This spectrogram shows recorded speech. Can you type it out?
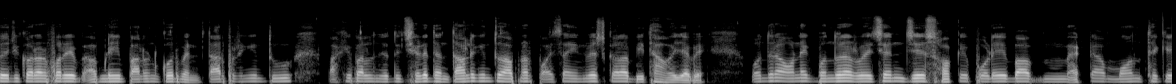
তৈরি করার পরে আপনি পালন করবেন, তারপরে কিন্তু পাখি পালন যদি ছেড়ে দেন, তাহলে কিন্তু আপনার পয়সা ইনভেস্ট করা বৃথা হয়ে যাবে। বন্ধুরা, অনেক বন্ধুরা রয়েছেন যে শখে পড়ে বা একটা মন থেকে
